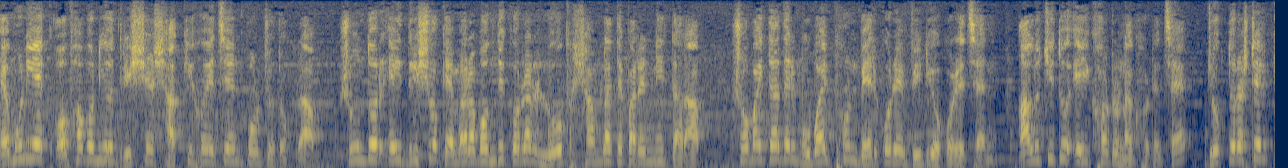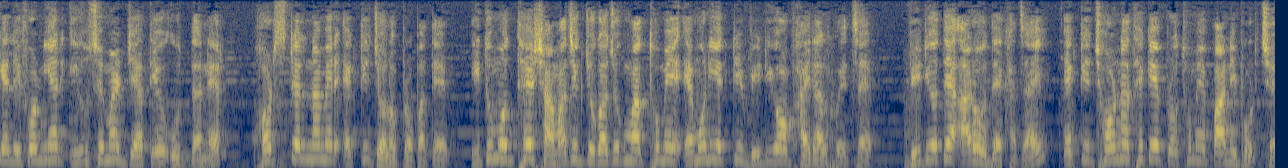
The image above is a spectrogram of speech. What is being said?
এমনই এক অভাবনীয় দৃশ্যের সাক্ষী হয়েছেন পর্যটকরা। সুন্দর এই দৃশ্য ক্যামেরাবন্দি করার লোভ সামলাতে পারেননি তারা। সবাই তাদের মোবাইল ফোন বের করে ভিডিও করেছেন। আলোচিত এই ঘটনা ঘটেছে যুক্তরাষ্ট্রের ক্যালিফোর্নিয়ার ইউসেমার জাতীয় উদ্যানের হর্স্টেল নামের একটি জলপ্রপাতে। ইতিমধ্যে সামাজিক যোগাযোগ মাধ্যমে এমনই একটি ভিডিও ভাইরাল হয়েছে। ভিডিওতে আরও দেখা যায়, একটি ঝর্ণা থেকে প্রথমে পানি পড়ছে।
